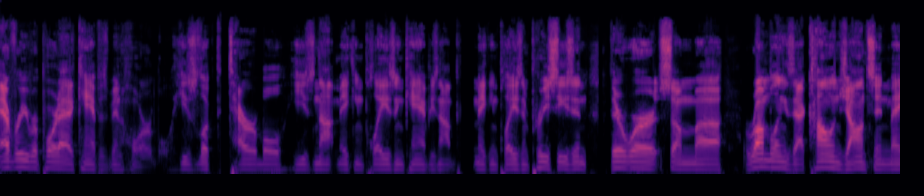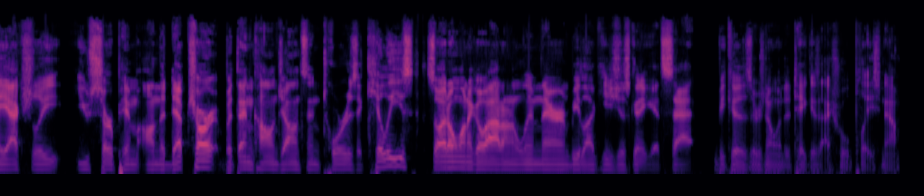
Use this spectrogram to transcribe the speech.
every report out of camp has been horrible. He's looked terrible. He's not making plays in camp. He's not making plays in preseason. There were some uh, rumblings that Collin Johnson may actually usurp him on the depth chart, but then Collin Johnson tore his Achilles. So I don't want to go out on a limb there and be like he's just going to get sat because there's no one to take his actual place now.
